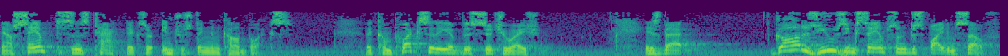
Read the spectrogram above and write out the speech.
Now, Samson's tactics are interesting and complex. The complexity of this situation is that God is using Samson despite himself.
